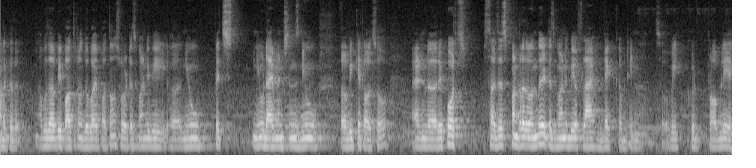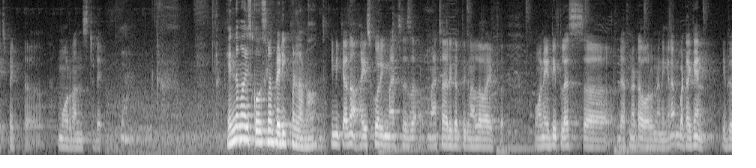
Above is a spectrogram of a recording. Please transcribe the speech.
நடக்குது. அபுதாபி பார்த்துட்டோம் துபாய் பார்த்தோம். So it is going to be new pitch new dimensions new wicket also and reports suggest பண்ணுறது வந்து it is going to be a flat deck அப்படின்னு. So we could probably expect more runs today எந்த மாதிரி ஸ்கோர்ஸ்லாம் ப்ரெடிக்ட் பண்ணலாம்னா? இன்றைக்கி அதான் ஹை ஸ்கோரிங் மேட்சஸ் மேட்சாக இருக்கிறதுக்கு நல்ல வாய்ப்பு. ஒன் எயிட்டி ப்ளஸ் டெஃபினட்டாக வரும்னு நினைக்கிறேன். பட் அகேன் இது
